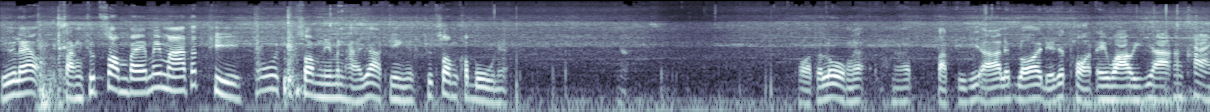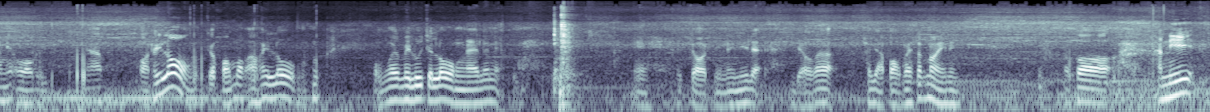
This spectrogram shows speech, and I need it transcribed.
ซื้อแล้วสั่งชุดซ่อมไปไม่มาสักทีโอ้ชุดซ่อมนี่มันหายากจริงชุดซ่อมคาบูเนี่ยถอดตะโล่งแล้วนะครับ ตัด EGR เรียบร้อย เดี๋ยวจะถอดไอ้วาล์ว EGR ข้างๆเนี่ยออกอีกนะครับถอดให้โล่งเจ้าของบอกเอาให้โล่งผมก็ไม่รู้จะโล่งไงแล้วเนี่ยไปจอดอยู่ในนี้แหละ เดี๋ยวก็ขยับออกไปสักหน่อยหนึ่ง แล้วก็คันนี้ส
